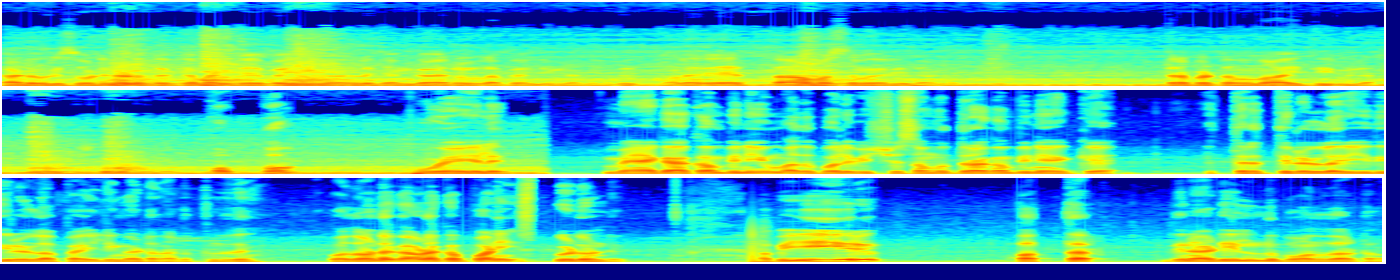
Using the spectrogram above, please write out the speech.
കടൂർ റിസോർട്ടിന്റെ അടുത്തൊക്കെ മറ്റേ പെയിലിംഗ് ആണ് ജങ്കാറിലുള്ള പെയിലിങ്ങാണ് ഇത് വളരെ താമസമേറിയതാണ്. ഇത്ര പെട്ടെന്നൊന്നും ആയിത്തീരില്ല കൊപ്പം പുഴയിൽ മേഘ കമ്പനിയും അതുപോലെ വിശ്വസമുദ്ര കമ്പനിയൊക്കെ ഇത്തരത്തിലുള്ള രീതിയിലുള്ള പൈലിംഗ് ആട്ടോ നടത്തുന്നത്. അപ്പോൾ അതുകൊണ്ടൊക്കെ അവിടെയൊക്കെ പണി സ്പീഡുണ്ട്. അപ്പോൾ ഈ ഒരു പത്തർ ഇതിനടിയിൽ നിന്ന് പോകുന്നതാട്ടോ.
